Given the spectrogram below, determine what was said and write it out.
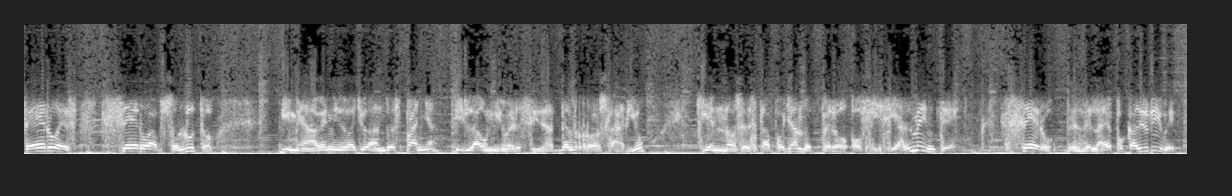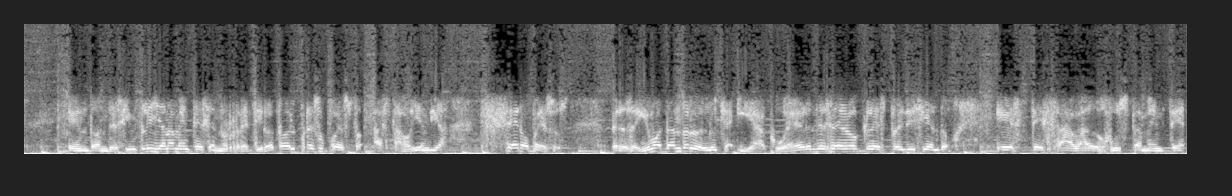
cero es cero absoluto y me ha venido ayudando España y la Universidad del Rosario, quien nos está apoyando, pero oficialmente cero desde la época de Uribe, en donde simple y llanamente se nos retiró todo el presupuesto, hasta hoy en día cero pesos. Pero seguimos dando la lucha y acuérdese de lo que le estoy diciendo este sábado justamente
